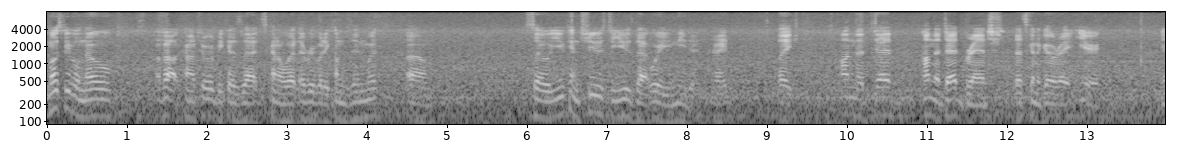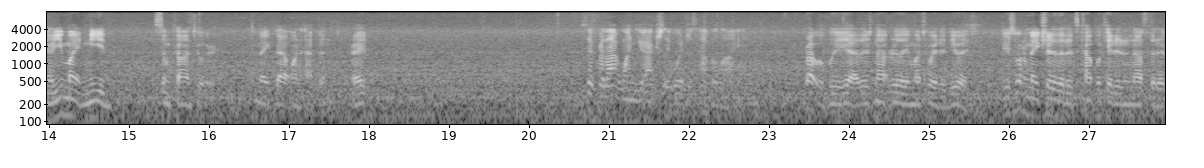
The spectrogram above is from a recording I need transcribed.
most people know about contour because that's kind of what everybody comes in with. Um, so you can choose to use that where you need it, right? Like on the dead on the dead branch that's going to go right here. You know, you might need some contour to make that one happen, right? So for that one, you actually would just have a line. Probably, yeah. There's not really much way to do it. You just want to make sure that it's complicated enough that it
